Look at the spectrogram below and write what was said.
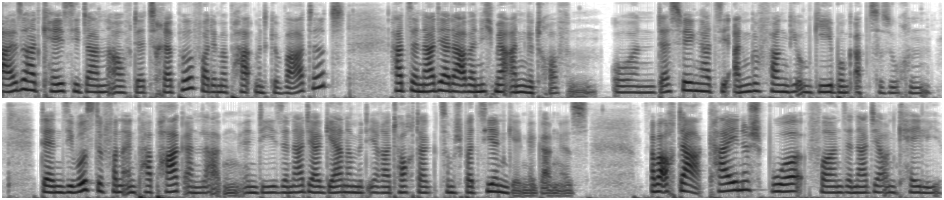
Also hat Casey dann auf der Treppe vor dem Apartment gewartet, hat Senadia da aber nicht mehr angetroffen. Und deswegen hat sie angefangen, die Umgebung abzusuchen. Denn sie wusste von ein paar Parkanlagen, in die Senadia gerne mit ihrer Tochter zum Spazierengehen gegangen ist. Aber auch da keine Spur von Senadia und Kaylee.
